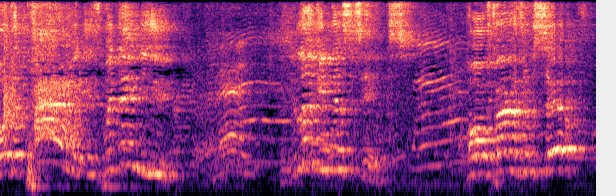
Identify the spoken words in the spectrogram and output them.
Well, the power is within you. You look at this text, Paul finds himself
